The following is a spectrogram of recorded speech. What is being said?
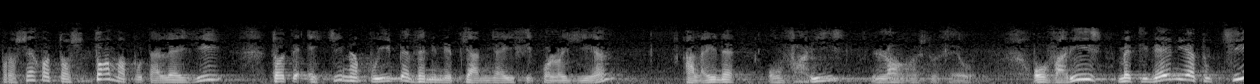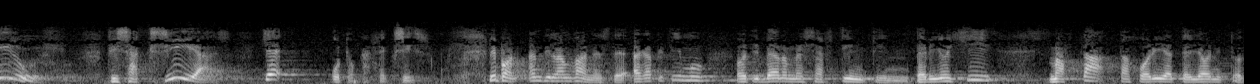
προσέχω το στόμα που τα λέγει τότε εκείνα που είπε δεν είναι πια μια ηθικολογία αλλά είναι ο βαρύς λόγος του Θεού. Ο βαρύς με την έννοια του κύρους της αξίας και ούτω καθεξής λοιπόν αντιλαμβάνεστε αγαπητοί μου ότι μπαίνουμε σε αυτήν την περιοχή με αυτά τα χωρία τελειώνει το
